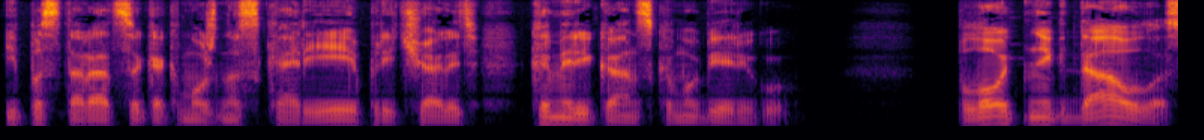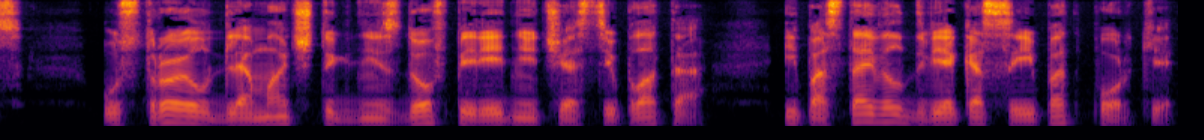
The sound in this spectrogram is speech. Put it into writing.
и постараться как можно скорее причалить к американскому берегу. Плотник Даулас устроил для мачты гнездо в передней части плота и поставил две косые подпорки,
